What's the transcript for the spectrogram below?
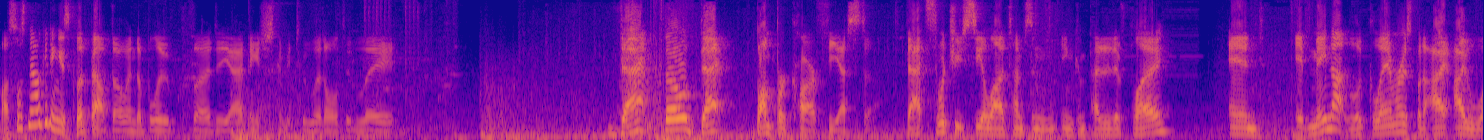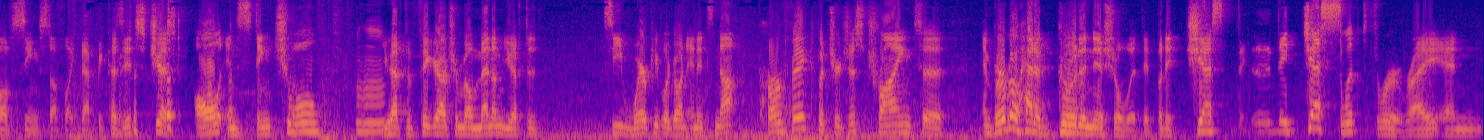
Muscle's now getting his clip out though into blue, but yeah, I think it's just gonna be too little, too late. That though, that bumper car fiesta, that's what you see a lot of times in, in competitive play. And it may not look glamorous, but I, I love seeing stuff like that because it's just all instinctual. Mm-hmm. You have to figure out your momentum, you have to see where people are going, and it's not perfect, but you're just trying to. And Burbo had a good initial with it, but it just they just slipped through, right? And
